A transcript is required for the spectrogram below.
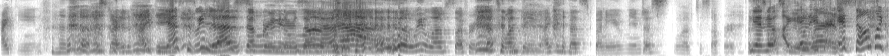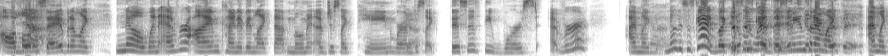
hiking. I started hiking. Yes, because we love suffering we in love- Arizona. yeah, we love suffering. That's one thing. I think that's funny. Me and Jess love to suffer. Yeah, no, I, and it's, it sounds like awful Yeah. to say, but I'm like, no, whenever I'm kind of in like that moment of just like pain where I'm just like, this is the worst ever, I'm like, Yeah. no, this is good. Like, this It'll is good. worth This. It's means that I'm like, it. I'm like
